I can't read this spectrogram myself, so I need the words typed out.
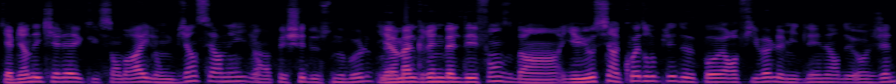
qui a bien décalé avec Lissandra, ils l'ont bien cerné, ils l'ont empêché de snowball. Et euh, malgré une belle défense, ben il y a eu aussi un quadruplé de Power of Evil, le mid laner de Origin.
